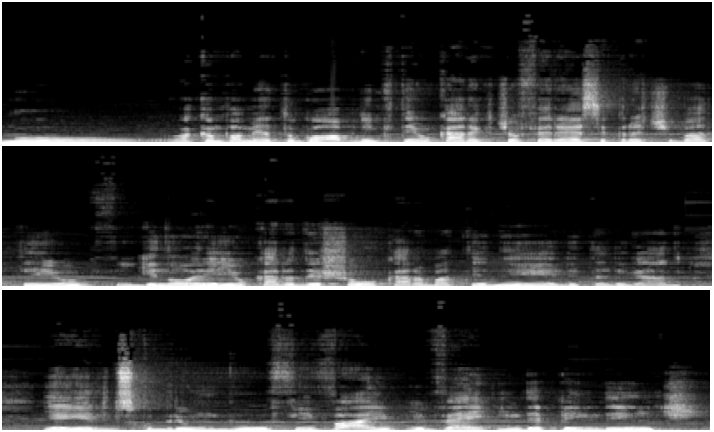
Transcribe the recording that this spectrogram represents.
no acampamento Goblin, que tem o cara que te oferece pra te bater, eu ignorei, o cara deixou o cara bater nele, tá ligado? E aí ele descobriu um buff e vai. E, véi, independente,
